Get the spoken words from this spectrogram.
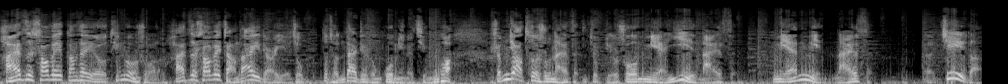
孩子稍微，刚才也有听众说了，孩子稍微长大一点也就不存在这种过敏的情况。什么叫特殊奶粉？就比如说免疫奶粉、免敏奶粉，呃，这个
